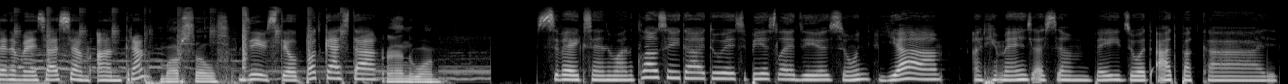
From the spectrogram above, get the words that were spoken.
Nu mēs esam Antra, Marsels dzīves stila podkāstā. and One. Sveiks, N1 klausītāji, tu esi pieslēdzies, un jā, arī mēs esam beidzot atpakaļ.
